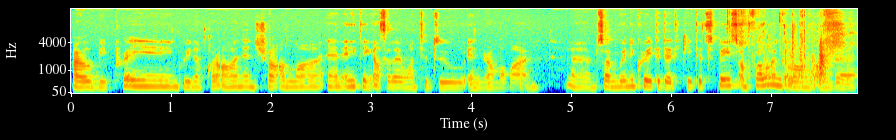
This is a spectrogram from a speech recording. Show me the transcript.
I will be praying, reading the Quran, inshallah, and anything else that I want to do in Ramadan. Um, so, I'm going to create a dedicated space. I'm following along on the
